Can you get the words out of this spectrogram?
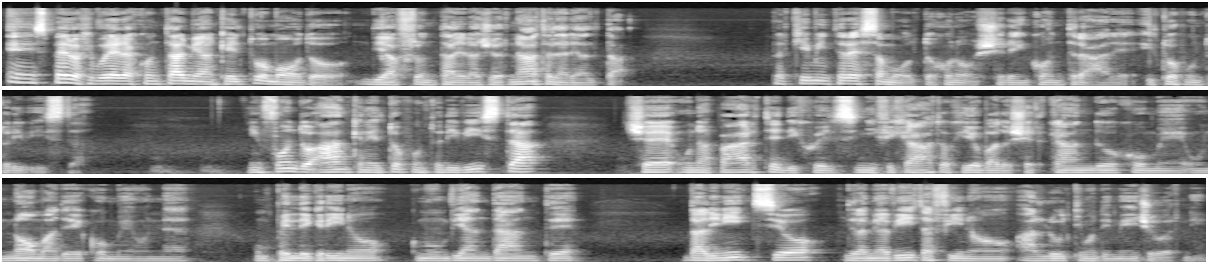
E spero che vorrai raccontarmi anche il tuo modo di affrontare la giornata e la realtà perché mi interessa molto conoscere e incontrare il tuo punto di vista. In fondo anche nel tuo punto di vista c'è una parte di quel significato che io vado cercando come un nomade, come un, un pellegrino, come un viandante, dall'inizio della mia vita fino all'ultimo dei miei giorni.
